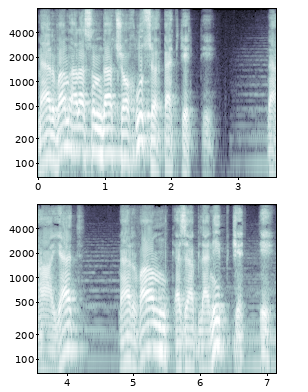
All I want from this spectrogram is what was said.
Mərvan arasında çoxlu söhbət getdi. Nəhayət, Mərvan qəzəblənib getdi.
